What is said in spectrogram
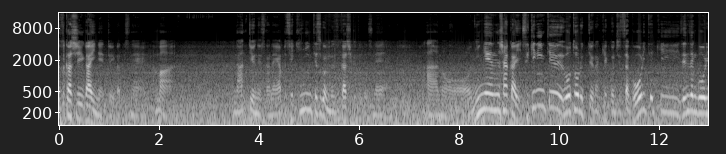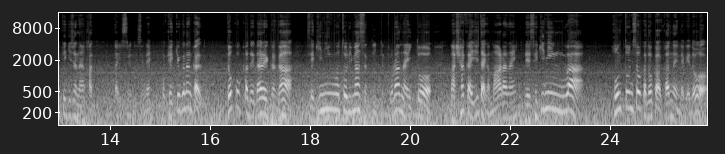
う難しい概念というかですねまあ何て言うんですかねやっぱ責任ってすごい難しくてですねあの人間社会責任っていうを取るっていうのは結構実は合理的全然合理的じゃなかったりするんですよね。もう結局なんかどこかで誰かが責任を取りますって言って取らないと、まあ、社会自体が回らない。で責任は本当にそうかどうか分かんないんだけど、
